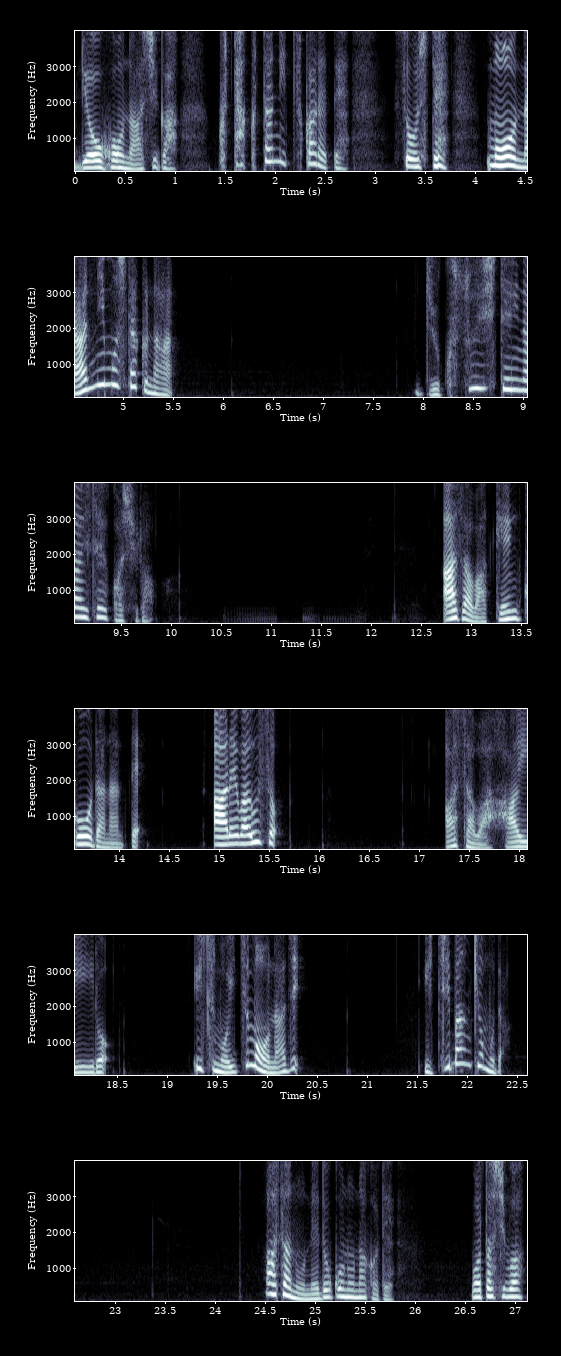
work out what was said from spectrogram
両方の足がくたくたに疲れてそうしてもう何にもしたくない。熟睡していないせいかしら。朝は健康だなんてあれは嘘。朝は灰色。いつもいつも同じ。一番虚無だ。朝の寝床の中で私は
